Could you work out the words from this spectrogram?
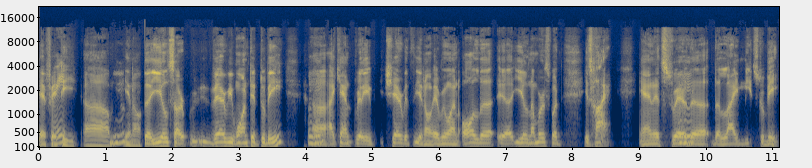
FAT. Um, mm-hmm. You know, the yields are where we want it to be. Mm-hmm. Uh, I can't really share with you know everyone all the uh, yield numbers, but it's high, and it's where mm-hmm. the the line needs to be.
